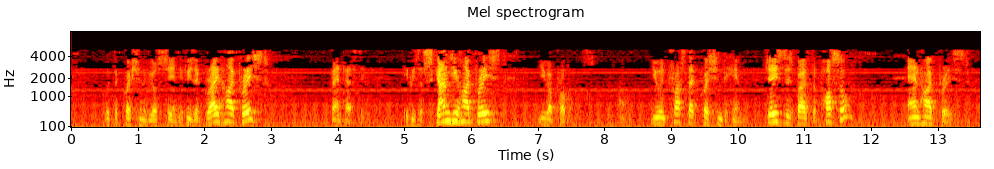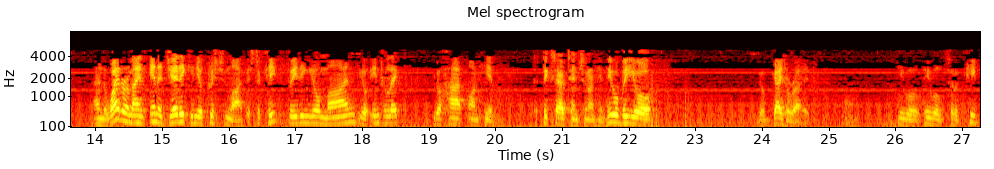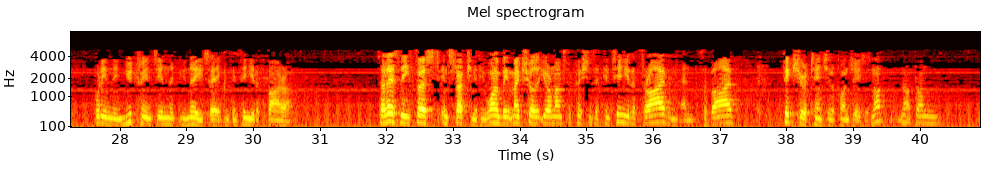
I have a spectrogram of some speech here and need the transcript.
with the question of your sin. If he's a great high priest, fantastic. If he's a scungy high priest, you've got problems you entrust that question to him. Jesus is both apostle and high priest. And the way to remain energetic in your Christian life is to keep feeding your mind, your intellect, your heart on him, to fix our attention on him. He will be your, your Gatorade. He will, he will sort of keep putting the nutrients in that you need so you can continue to fire up. So there's the first instruction. If you want to be, make sure that you're amongst the Christians that continue to thrive and, and survive, fix your attention upon Jesus, not, not, on,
